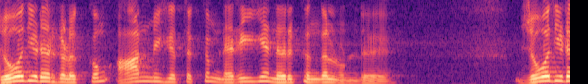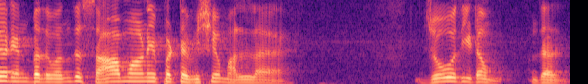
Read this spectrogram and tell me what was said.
ஜோதிடர்களுக்கும் ஆன்மீகத்துக்கும் நிறைய நெருக்கங்கள் உண்டு. ஜோதிடர் என்பது வந்து சாமானியப்பட்ட விஷயம் அல்ல. ஜோதிடம் இந்த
